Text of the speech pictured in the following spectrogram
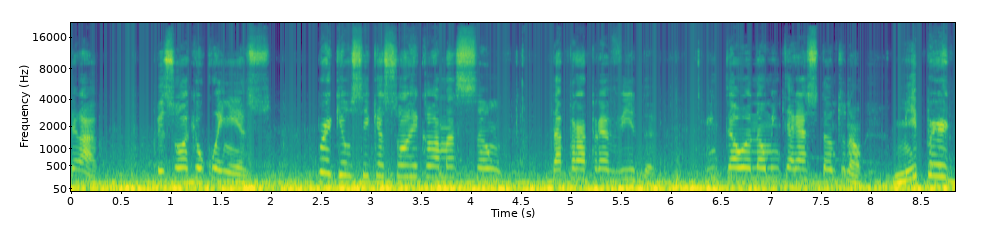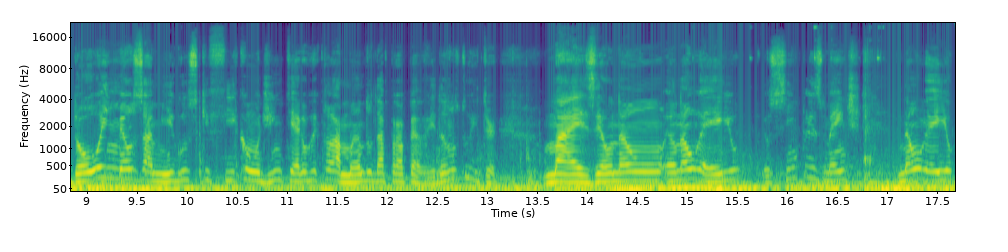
sei lá, pessoa que eu conheço. Porque eu sei que é só reclamação da própria vida. Então eu não me interesso tanto não. Me perdoem meus amigos que ficam o dia inteiro reclamando da própria vida no Twitter, mas eu não eu não leio, eu simplesmente não leio.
